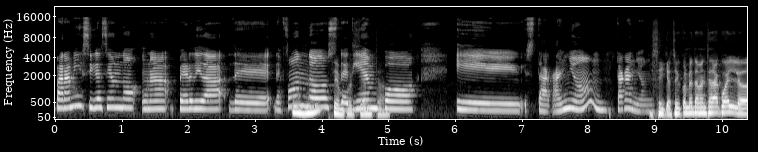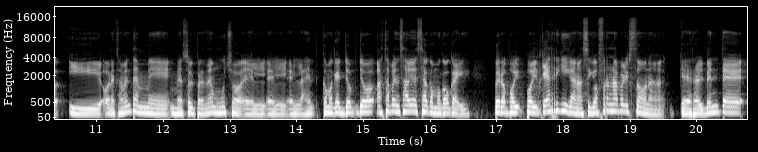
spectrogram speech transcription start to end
para mí sigue siendo una pérdida de, fondos, de tiempo. Y está cañón, está cañón. Sí, yo estoy completamente de acuerdo. Y honestamente me, sorprende mucho el, la gente. Como que yo, yo hasta pensaba y decía como que, ok, pero ¿por, qué Ricky gana? Si yo fuera una persona que realmente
